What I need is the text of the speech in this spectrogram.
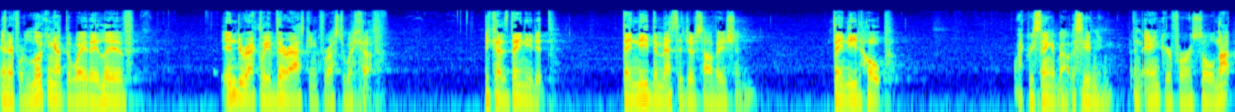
and if we're looking at the way they live, indirectly, they're asking for us to wake up because they need it. They need the message of salvation, they need hope like we sang about this evening, an anchor for our soul. Not,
